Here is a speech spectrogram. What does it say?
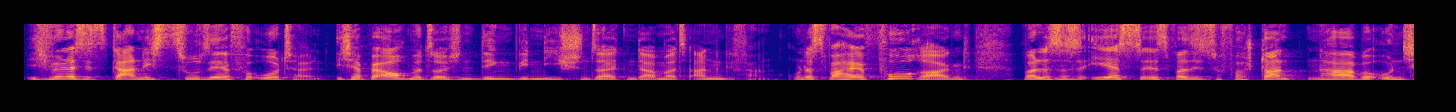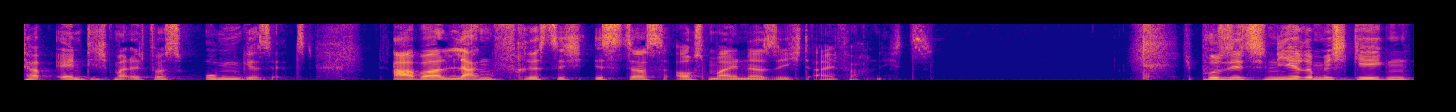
Ich will das jetzt gar nicht zu sehr verurteilen. Ich habe ja auch mit solchen Dingen wie Nischenseiten damals angefangen. Und das war hervorragend, weil es das erste ist, was ich so verstanden habe und ich habe endlich mal etwas umgesetzt. Aber langfristig ist das aus meiner Sicht einfach nichts. Ich positioniere mich gegen,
